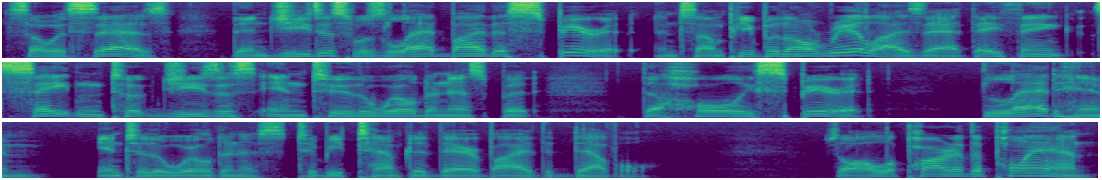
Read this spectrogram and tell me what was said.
So it says, then Jesus was led by the Spirit. And some people don't realize that. They think Satan took Jesus into the wilderness, but the Holy Spirit led him into the wilderness to be tempted there by the devil. It's all a part of the plan,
